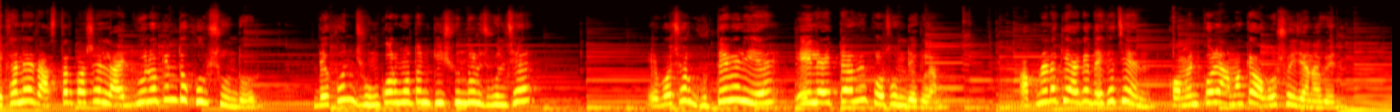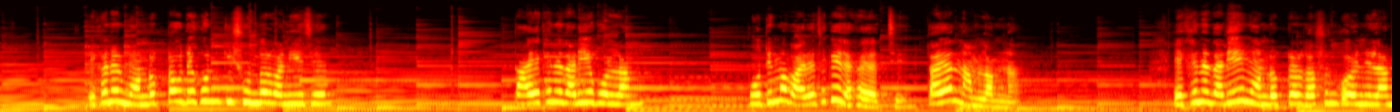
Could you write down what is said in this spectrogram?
এখানে রাস্তার পাশের লাইটগুলো কিন্তু খুব সুন্দর। দেখুন ঝুমকোর মতন কি সুন্দর ঝুলছে। এবছর ঘুরতে বেরিয়ে এই লাইটটা আমি প্রথম দেখলাম। আপনারা কি আগে দেখেছেন? কমেন্ট করে আমাকে অবশ্যই জানাবেন। এখানের মণ্ডপটাও দেখুন কি সুন্দর বানিয়েছে। তাই এখানে দাঁড়িয়ে পড়লাম প্রতিমা বাইরে থেকেই দেখা যাচ্ছে, তাই আর নামলাম না। এখানে দাঁড়িয়েই মণ্ডপটার দর্শন করে নিলাম।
